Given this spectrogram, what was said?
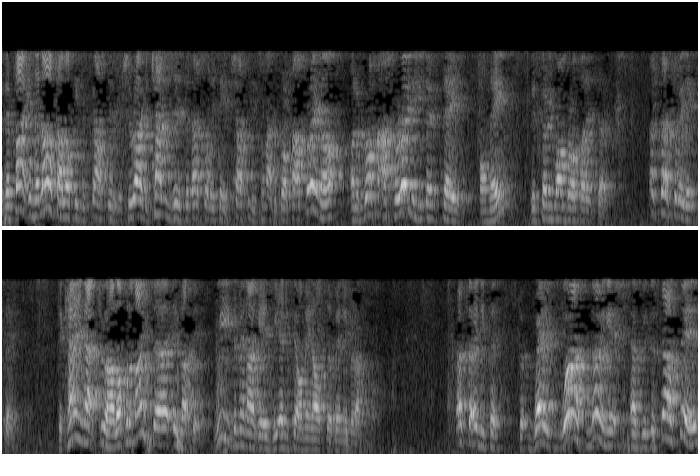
And in fact, in the last halach he discussed is the Shirai, the challenge is, but that's what they say in Shasi, he's talking about the bracha acharona. On a bracha acharona you don't say Amen, because it's only one bracha on its own. That's, that's the way they explain it. So carrying that through halacha and is like this. We, the minhag is, we only say oh, Amen after Bnei Barachimah. That's the only thing. But where it's worth knowing it, as we discussed, is,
